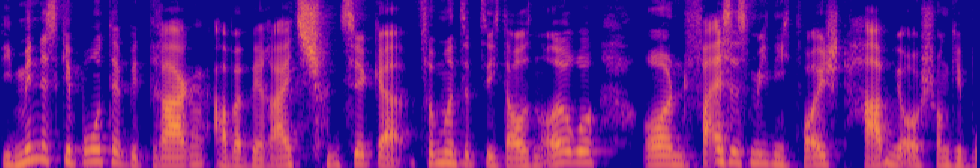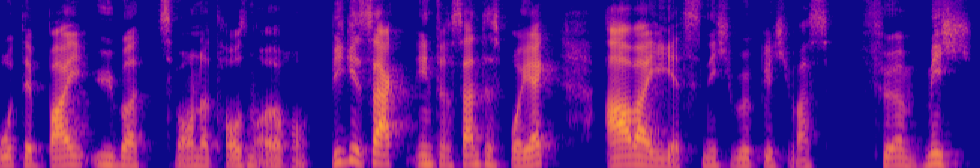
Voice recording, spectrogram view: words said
Die Mindestgebote betragen aber bereits schon circa 75.000 Euro und falls es mich nicht täuscht, haben wir auch schon Gebote bei über 200.000 Euro. Wie gesagt, interessantes Projekt, aber jetzt nicht wirklich was für mich.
